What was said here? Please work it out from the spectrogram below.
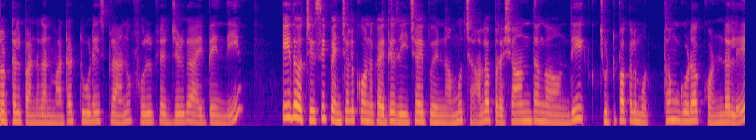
రొట్టెల పండుగ అనమాట టూ డేస్ ప్లాన్ ఫుల్ ఫ్లెడ్జ్డ్గా అయిపోయింది. ఇది వచ్చేసి పెంచలకోనకైతే రీచ్ అయిపోయి ఉన్నాము చాలా ప్రశాంతంగా ఉంది. చుట్టుపక్కల మొత్తం కూడా కొండలే.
